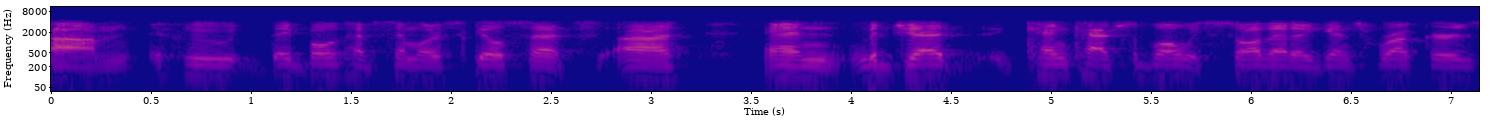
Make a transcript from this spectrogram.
Um, who they both have similar skill sets. Uh, and Majette can catch the ball. We saw that against Rutgers.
